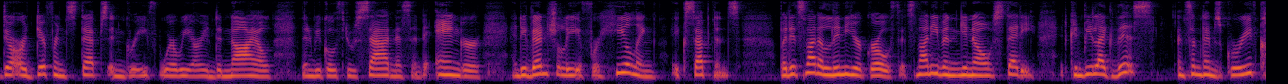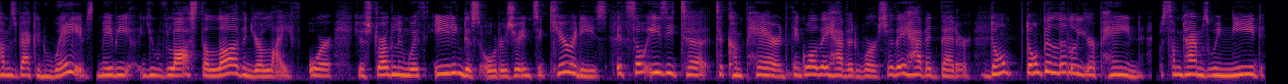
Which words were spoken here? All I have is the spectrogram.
there are different steps in grief where we are in denial, then we go through sadness and anger, and eventually, if we're healing, acceptance. But it's not a linear growth. It's not even, you know, steady. It can be like this. And sometimes grief comes back in waves. Maybe you've lost a love in your life, or you're struggling with eating disorders or insecurities. It's so easy to, to compare and think, well, they have it worse or they have it better. Don't don't belittle your pain. Sometimes we need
